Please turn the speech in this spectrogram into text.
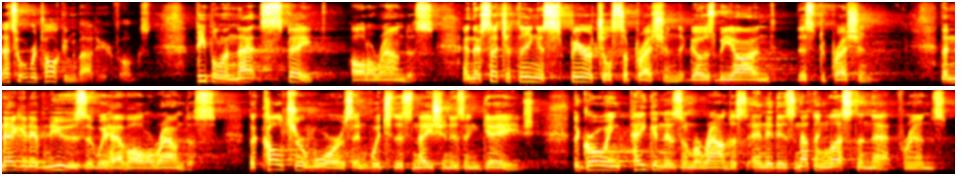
That's what we're talking about here, folks. People in that state all around us. And there's such a thing as spiritual suppression that goes beyond this depression. The negative news that we have all around us, the culture wars in which this nation is engaged, the growing paganism around us, and it is nothing less than that, friends.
